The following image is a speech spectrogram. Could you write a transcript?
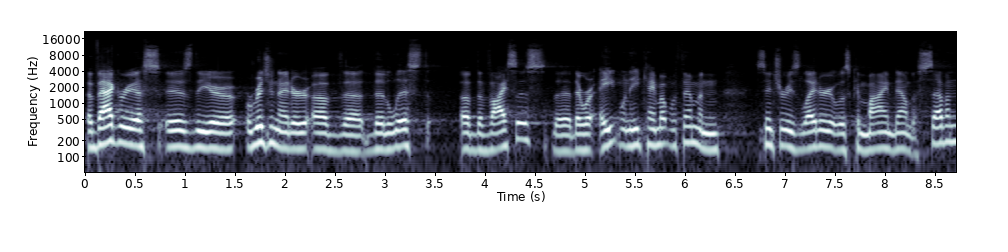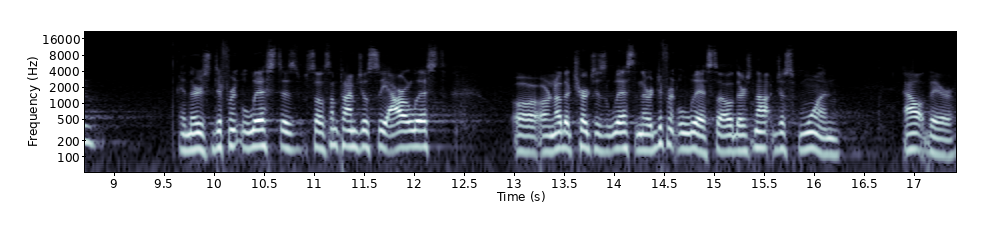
Evagrius is the originator of the, the list of the vices. The, there were eight when he came up with them, and centuries later it was combined down to seven. And there's different lists. As, so sometimes you'll see our list or, or another church's list, and there are different lists. So there's not just one out there.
